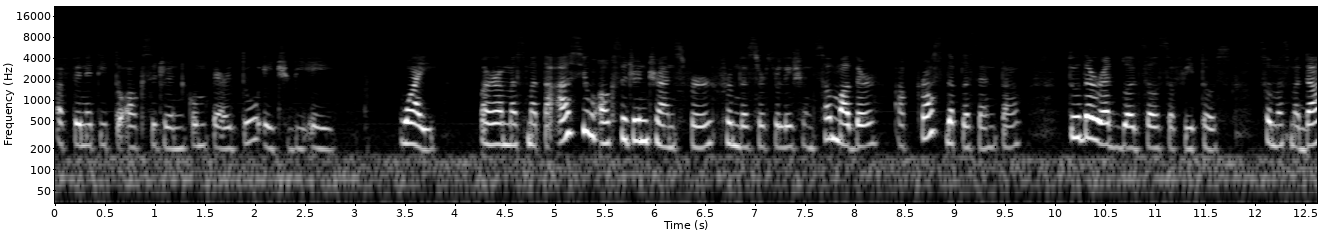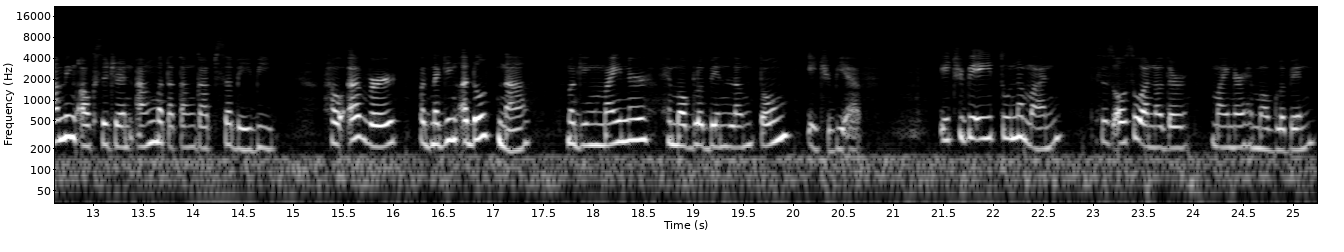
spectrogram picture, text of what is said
affinity to oxygen compared to HbA. Why? Para mas mataas yung oxygen transfer from the circulation sa mother across the placenta to the red blood cells sa fetus. So mas madaming oxygen ang matatanggap sa baby. However, pag naging adult na, maging minor hemoglobin lang tong HbF. HbA2 naman, this is also another minor hemoglobin.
